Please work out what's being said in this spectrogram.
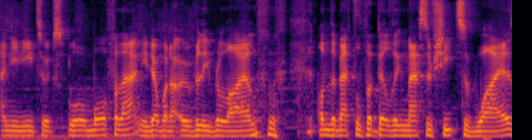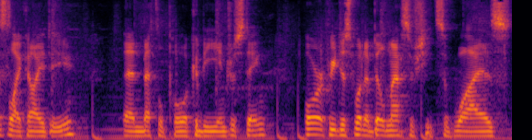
and you need to explore more for that and you don't want to overly rely on, on the metal for building massive sheets of wires like I do, then metal poor could be interesting. Or if you just want to build massive sheets of wires,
